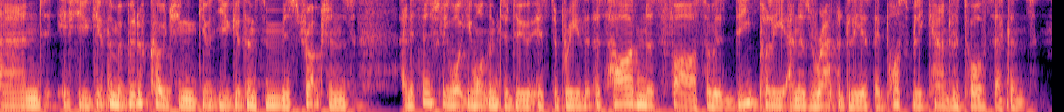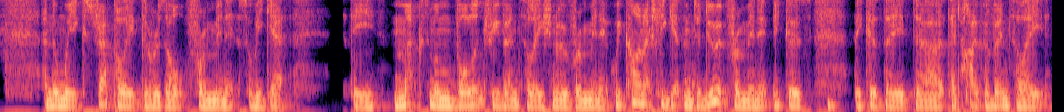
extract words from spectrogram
and if you give them a bit of coaching, give you give them some instructions, and essentially, what you want them to do is to breathe as hard and as fast, so as deeply and as rapidly as they possibly can for 12 seconds. And then we extrapolate the result for a minute. So we get the maximum voluntary ventilation over a minute. We can't actually get them to do it for a minute because because they'd uh, they'd hyperventilate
